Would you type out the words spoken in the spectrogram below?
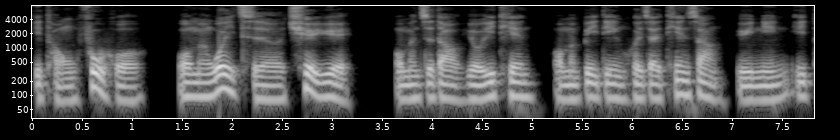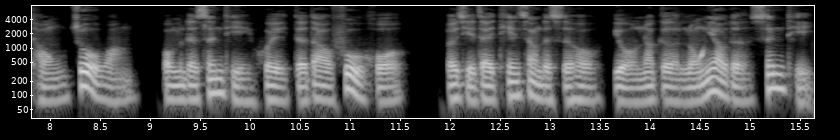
一同复活，我们为此而雀跃。我们知道有一天，我们必定会在天上与您一同作王，我们的身体会得到复活，而且在天上的时候有那个荣耀的身体。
